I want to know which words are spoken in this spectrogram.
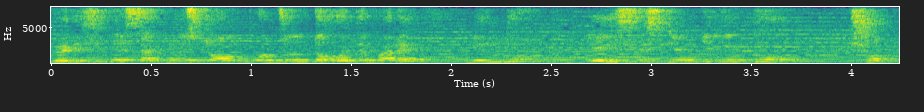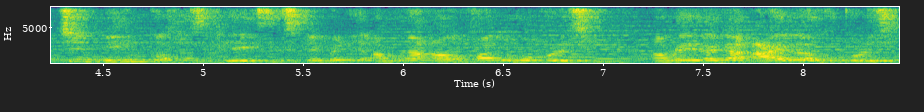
ভেরি সিভিয়ার সাইক্লোন স্টর্ম পর্যন্ত হতে পারে, কিন্তু এই সিস্টেমটি কিন্তু সবচেয়ে মেইন কথা এই সিস্টেমের আমরা আমফান লক্ষ্য করেছি, আমরা এর আগে আয় লক্ষ্য করেছি।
